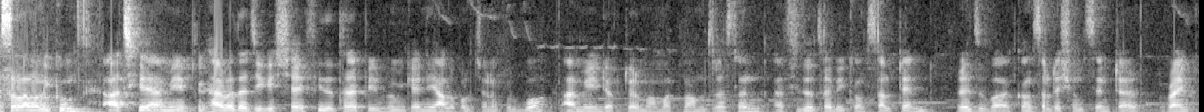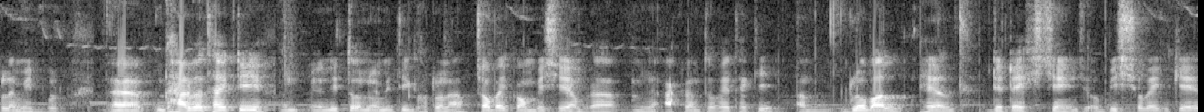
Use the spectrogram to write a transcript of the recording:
আসসালামু আলাইকুম। আজকে আমি ঘাড় ব্যথা চিকিৎসায় ফিজিওথেরাপির ভূমিকা নিয়ে আলোচনা করব। আমি doctor Mohammad Mahmudul Hasan, physiotherapy consultant, Rejuva consultation centre ব্রাইনকুলা মিরপুর। ঘাড় ব্যথা একটি নিত্য নৈমিত্তিক ঘটনা। সবাই কম বেশি আমরা আক্রান্ত হয়ে থাকি। গ্লোবাল হেলথ ডেটা এক্সচেঞ্জ ও বিশ্ব ব্যাংকের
